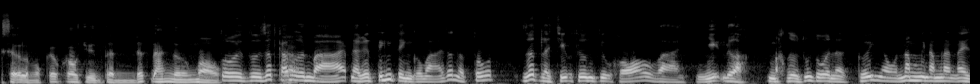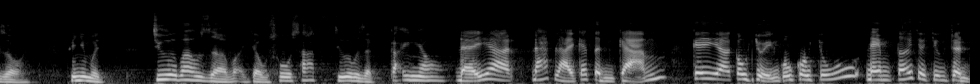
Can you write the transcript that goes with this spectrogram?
sự là một cái câu chuyện tình rất đáng ngưỡng mộ. Tôi tôi rất cảm Dạ. ơn bà ấy. Là cái tính tình của bà ấy rất là tốt rất là chịu thương chịu khó và nhịn được. Mặc dù chúng tôi là cưới nhau 50 năm năm nay rồi thế nhưng mà chưa bao giờ vợ chồng xô xát chưa bao giờ cãi nhau. Để à, đáp lại cái tình cảm cái à, câu chuyện của cô chú đem tới cho chương trình,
